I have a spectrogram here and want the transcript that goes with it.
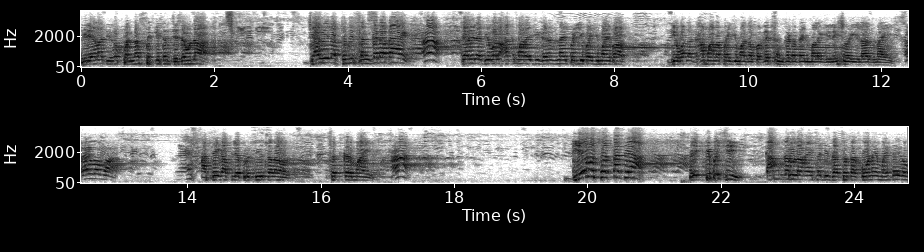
दिलेला देह पन्नास टक्के तर झिजवला ज्या वेळेला तुम्ही संकटात आहे हा. त्यावेळेला देवाला हाक मारायची गरज नाही पडली पाहिजे मायबाप देवाला घाम आला पाहिजे माझा भगत संकटात आहे मला गेल्याशिवाय इलाज नाही. खराय बाबा. असं एक आपल्या पृथ्वी तलावर सत्कर्म आहे. हा. देव स्वतः त्या व्यक्तीपशी काम करू लागायसाठी जात होता. कोण आहे माहीत आहे का?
